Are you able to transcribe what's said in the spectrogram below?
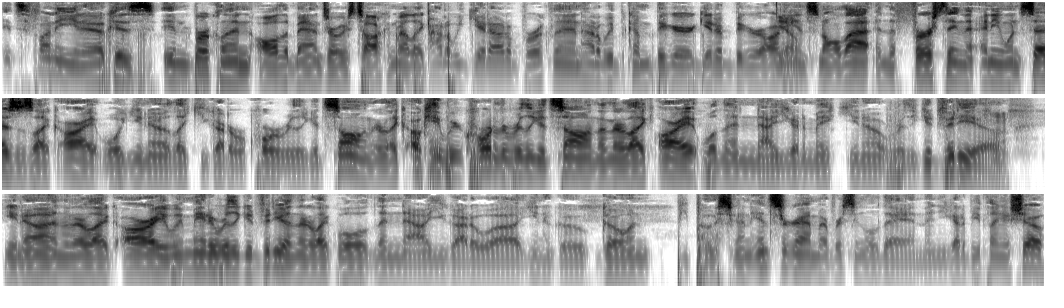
It's funny, you know, because in Brooklyn, all the bands are always talking about like, how do we get out of Brooklyn? How do we become bigger, get a bigger audience, and all that. And the first thing that anyone says is like, all right, well, you know, like you got to record a really good song. They're like, okay, we recorded a really good song. Then they're like, all right, well, then now you got to make, you know, a really good video, hmm. you know. And then they're like, all right, we made a really good video. And they're like, well, then now you got to, uh, you know, go go and be posting on Instagram every single day, and then you got to be playing a show.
